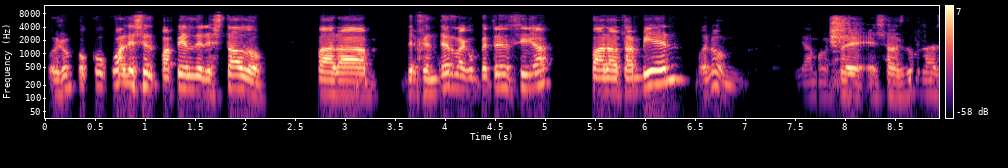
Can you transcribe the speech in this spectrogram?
pues un poco cuál es el papel del Estado para defender la competencia, para también, bueno, digamos, eh, esas dudas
